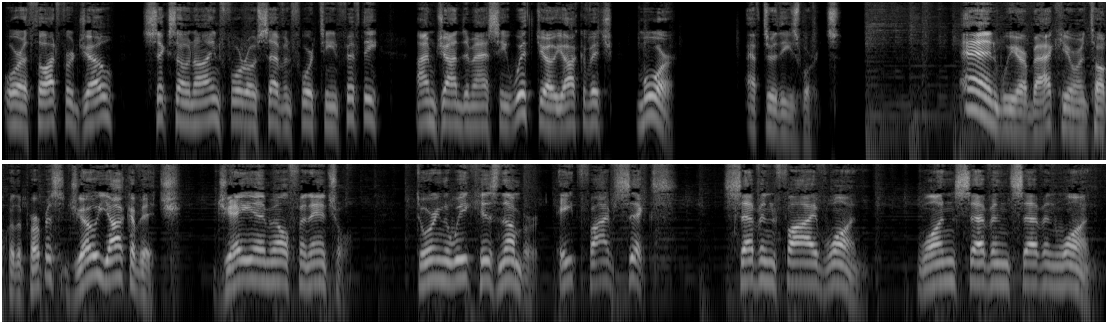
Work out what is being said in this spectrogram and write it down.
or a thought for Joe, 609 407 1450. I'm John DeMasi with Joe Yakovich. More after these words. And we are back here on Talk with a Purpose. Joe Yakovich, JML Financial. During the week, his number, 856 751 1771.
